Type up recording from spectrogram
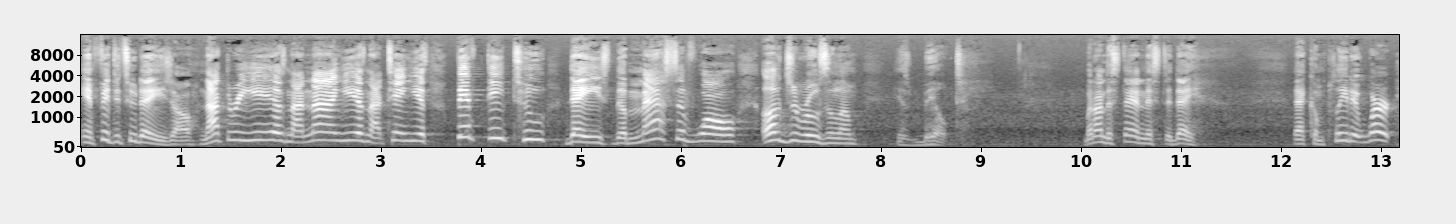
in 52 days, y'all. Not three years, not nine years, not 10 years. 52 days, the massive wall of Jerusalem is built. But understand this today that completed work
